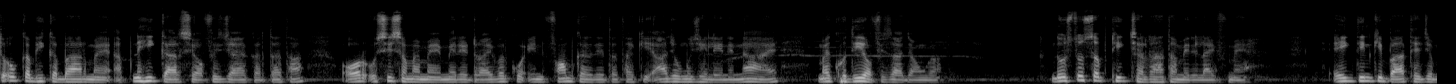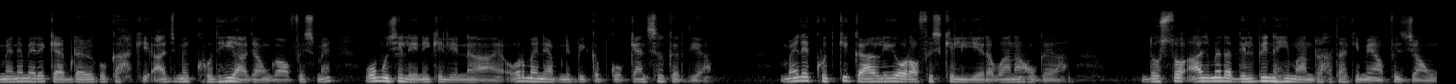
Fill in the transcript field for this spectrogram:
तो कभी कभार मैं अपने ही कार से ऑफ़िस जाया करता था और उसी समय मैं मेरे ड्राइवर को इन्फॉर्म कर देता था कि आज वो मुझे लेने ना आए, मैं खुद ही ऑफ़िस आ जाऊँगा। दोस्तों, सब ठीक चल रहा था मेरी लाइफ में। एक दिन की बात है, जब मैंने मेरे कैब ड्राइवर को कहा कि आज मैं खुद ही आ जाऊँगा ऑफ़िस में, वो मुझे लेने के लिए ना आए और मैंने अपने पिकअप को कैंसिल कर दिया। मैंने खुद की कार ली और ऑफ़िस के लिए रवाना हो गया। दोस्तों, आज मेरा दिल भी नहीं मान रहा था कि मैं ऑफ़िस जाऊँ।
